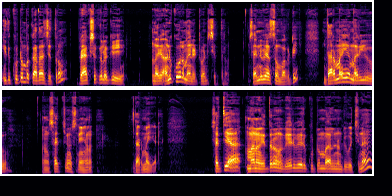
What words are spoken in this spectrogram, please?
ఇది కుటుంబ కథా చిత్రం. ప్రేక్షకులకి మరి అనుకూలమైనటువంటి చిత్రం. సన్నివేశం ఒకటి ధర్మయ్య మరియు సత్యం స్నేహం ధర్మయ్య. సత్య మనం ఇద్దరం వేరువేరు కుటుంబాల నుండి వచ్చిన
